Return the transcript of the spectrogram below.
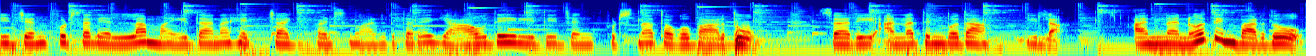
ಈ ಜಂಕ್ ಫುಡ್ಸಲ್ಲಿ ಎಲ್ಲ ಮೈದಾನ ಹೆಚ್ಚಾಗಿ ಬಳಸಿ ಮಾಡಿರ್ತಾರೆ. ಯಾವುದೇ ರೀತಿ ಜಂಕ್ ಫುಡ್ಸ್ನ ತಗೋಬಾರ್ದು. ಸರಿ, ಅನ್ನ ತಿನ್ಬೋದಾ? ಇಲ್ಲ. ಅನ್ನನೂ ತಿನ್ನಬಾರ್ದು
